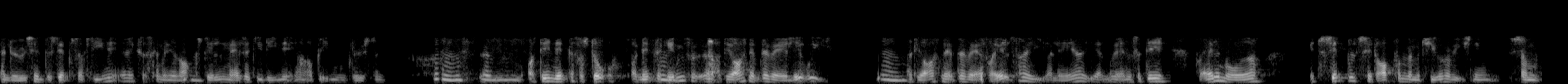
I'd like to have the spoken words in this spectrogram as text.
at løse en bestemt slags ligninger. Ikke? Så skal man jo nok mm. stille en masse af de ligninger og bede dem løse dem. Mm. Øhm, og det er nemt at forstå, og nemt at mm. gennemføre, og det er også nemt at være elev i. Mm. Og det er også nemt at være forældre i og lære i alt muligt andet. Så det er på alle måder et simpelt setup for matematikundervisning, som,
